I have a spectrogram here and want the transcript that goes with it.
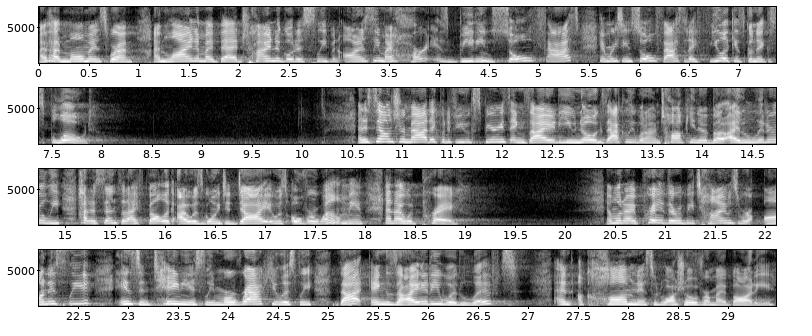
I've had moments where I'm, I'm lying in my bed trying to go to sleep, and honestly, my heart is beating so fast and racing so fast that I feel like it's gonna explode. And it sounds dramatic, but if you experience anxiety, you know exactly what I'm talking about. I literally had a sense that I felt like I was going to die. It was overwhelming, and I would pray. And when I prayed, there would be times where honestly, instantaneously, miraculously, that anxiety would lift and a calmness would wash over my body.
